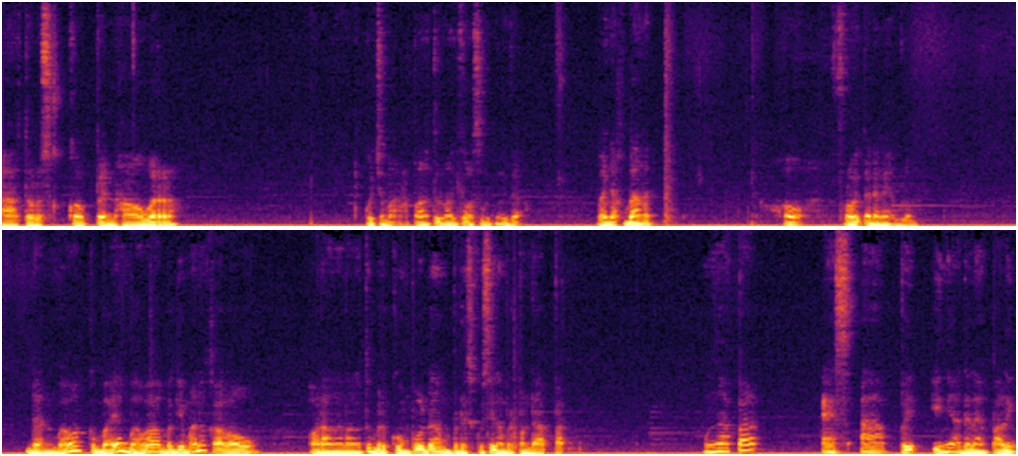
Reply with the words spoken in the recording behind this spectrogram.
uh, terus Schopenhauer. Gue cuma apa tuh lagi kalau sebutin juga banyak banget. Oh, Freud ada nggak belum? Dan bahwa kebayang bahwa bagaimana kalau orang-orang itu berkumpul dan berdiskusi dan berpendapat. Mengapa SAP ini adalah yang paling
